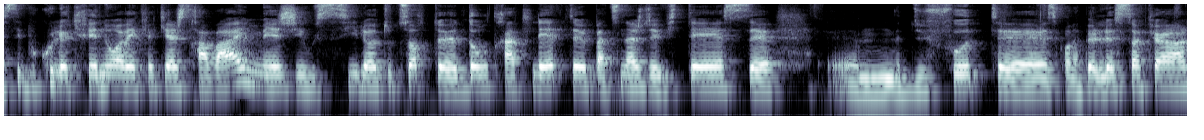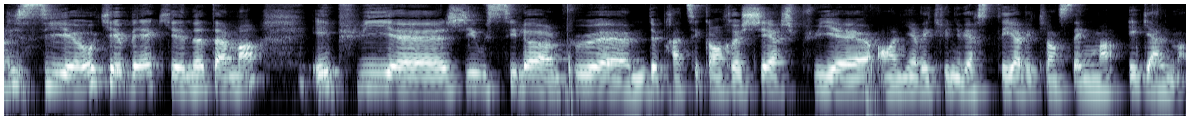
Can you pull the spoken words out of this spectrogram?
c'est beaucoup le créneau avec lequel je travaille, mais j'ai aussi là toutes sortes d'autres athlètes, patinage de vitesse, du foot, ce qu'on appelle le soccer ici au Québec notamment. Et puis, j'ai aussi là un peu de pratique en recherche, puis en lien avec l'université, avec l'enseignement également.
